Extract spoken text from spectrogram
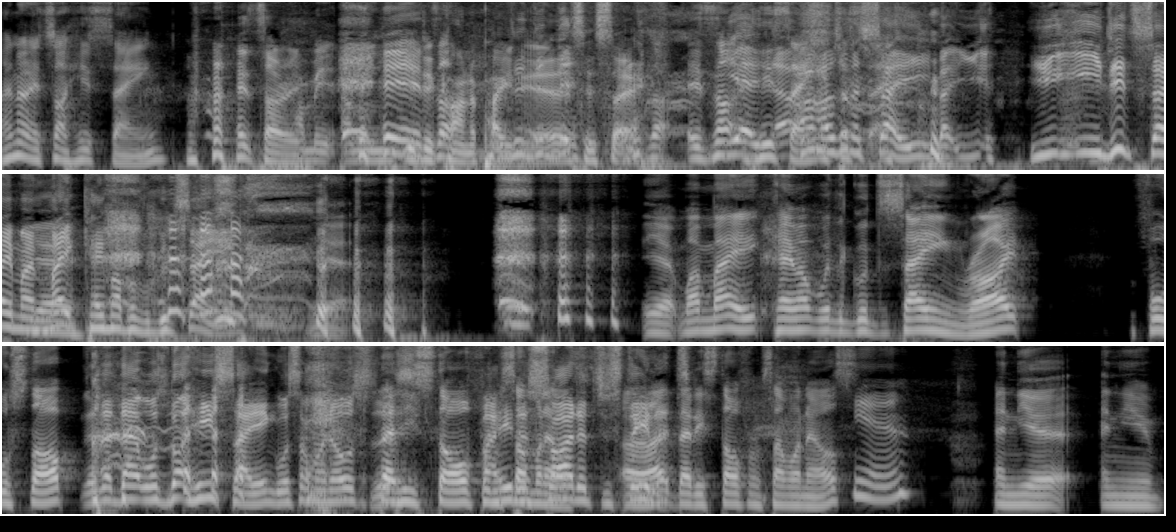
I know it's not his saying. Sorry. I mean, I mean, It's you did not- kind of paint Did- it as his saying. It's not, it's not yeah, his I- saying. I, was gonna say, but you, you you did say my Yeah. mate came up with a good saying. Yeah. Yeah, my mate came up with a good saying, right? Full stop. that, that was not his saying, was someone else's. That he stole from But he someone decided else. to steal alright? it. That he stole from someone else. Yeah. And you and you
